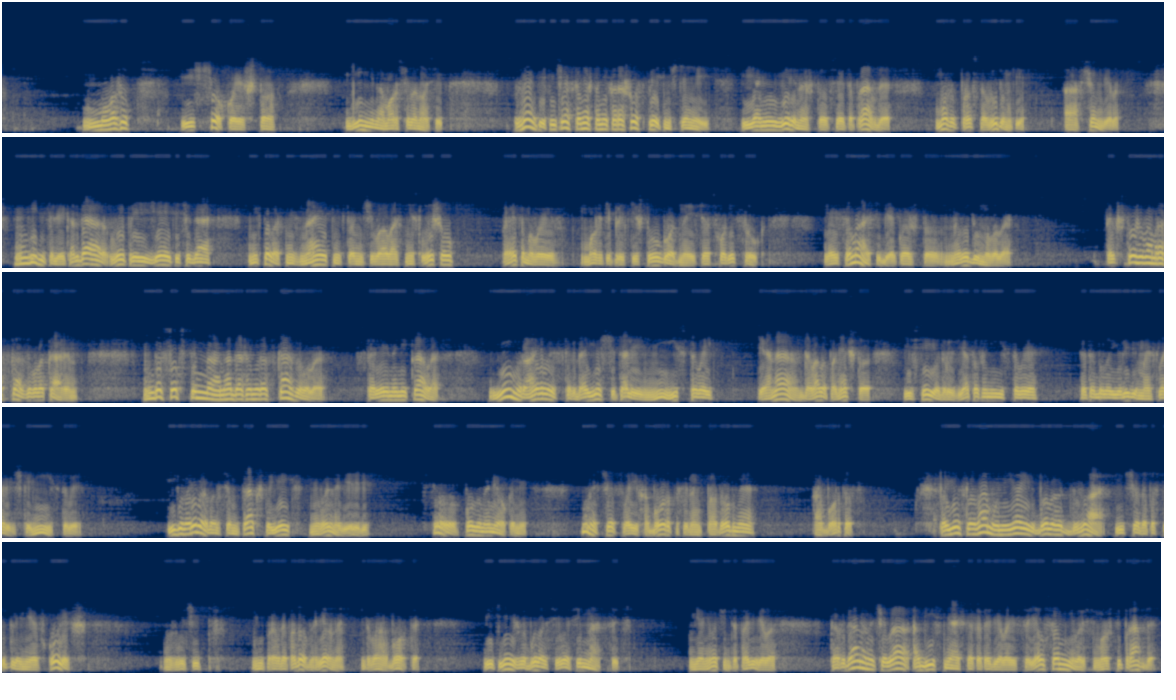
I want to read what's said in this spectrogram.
Может, еще кое-что. Гинни наморщила носик. Знаете, сейчас, конечно, нехорошо сплетничать о ней, и я не уверена, что все это правда. Может, просто выдумки. А в чем дело? Видите ли, когда вы приезжаете сюда, никто вас не знает, никто ничего о вас не слышал, поэтому вы можете плести что угодно, и все сходит с рук. Я и сама о себе кое-что навыдумывала. Так что же вам рассказывала Карен? Да, собственно, она даже не рассказывала, скорее намекала. Ей нравилось, когда ее считали неистовой, и она давала понять, что и все ее друзья тоже неистовые. Это было ее любимое словечко «неистовые». И говорила обо всем так, что ей невольно верили. Все полунамеками. И насчет своих абортов и тому подобное. Абортов? По ее словам, у нее их было два еще до поступления в колледж. Звучит неправдоподобно, верно? Два аборта. Ведь ей же было всего 17. Я не очень-то поверила. Когда она начала объяснять, как это делается, я усомнилась, может и правда.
